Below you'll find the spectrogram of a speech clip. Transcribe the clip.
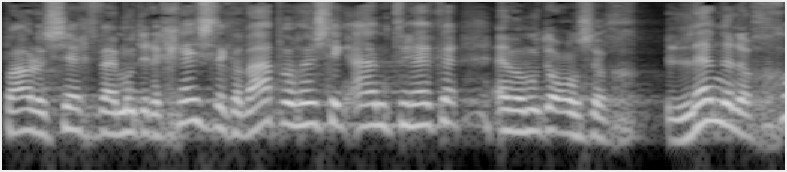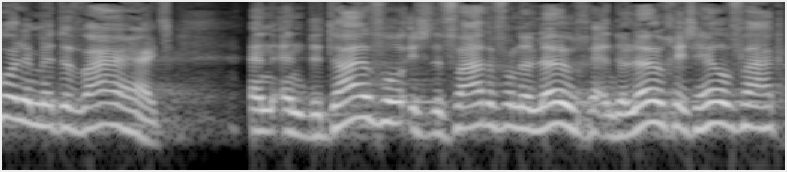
Paulus zegt, wij moeten de geestelijke wapenrusting aantrekken en we moeten onze lendenen gorden met de waarheid. En, en de duivel is de vader van de leugen. En de leugen is heel vaak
